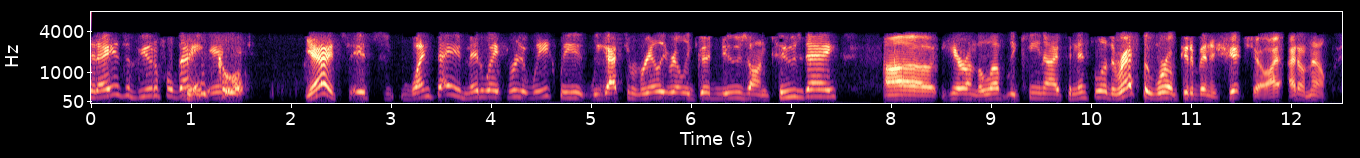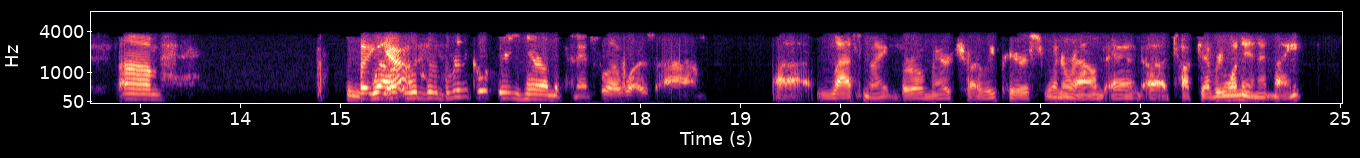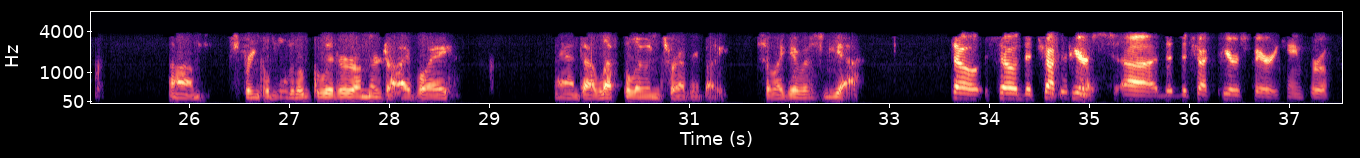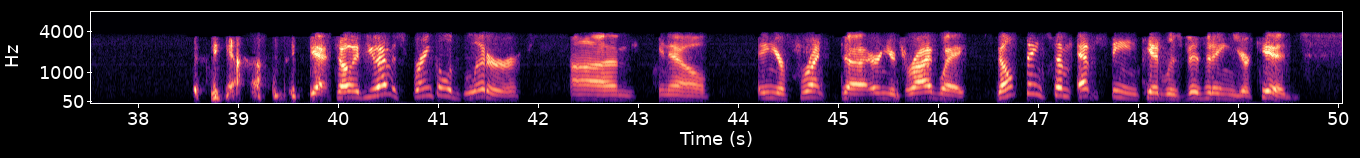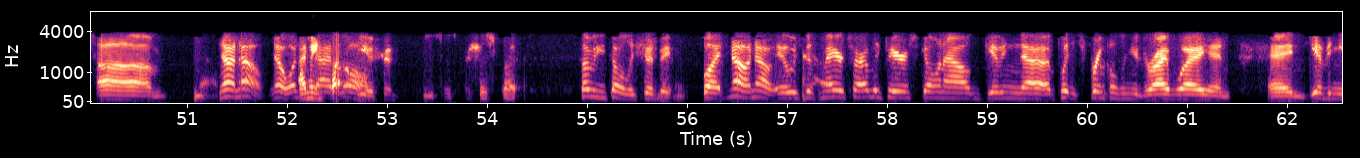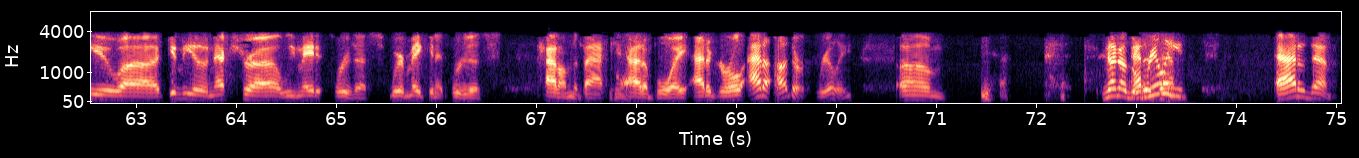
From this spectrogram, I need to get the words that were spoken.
today is a beautiful day. It's cool. yeah, it's it's Wednesday, midway through the week. We we got some really really good news on Tuesday uh here on the lovely Kenai Peninsula. The rest of the world could have been a shit show. I I don't know. Um But well, yeah. the, the really cool thing here on the peninsula was um, uh, last night, Borough Mayor Charlie Pierce went around and uh, tucked everyone in at night, um, sprinkled a little glitter on their driveway, and uh, left balloons for everybody. So, like, it was, yeah. so so the Chuck Pierce uh the, the Chuck Pierce fairy came through. yeah. Yeah, so if you have a sprinkle of glitter um, you know, in your front uh, or in your driveway, don't think some Epstein kid was visiting your kids. Um No. no, no, no, wasn't I mean, that at all. you should be suspicious, but Some of you totally should be. But no, no, it was just Mayor Charlie Pierce going out, giving uh putting sprinkles in your driveway and and giving you uh giving you an extra we made it through this. We're making it through this pat on the back, Yeah. at a boy, at a girl, at a other, really. Um yeah. no, no, the really out of them.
